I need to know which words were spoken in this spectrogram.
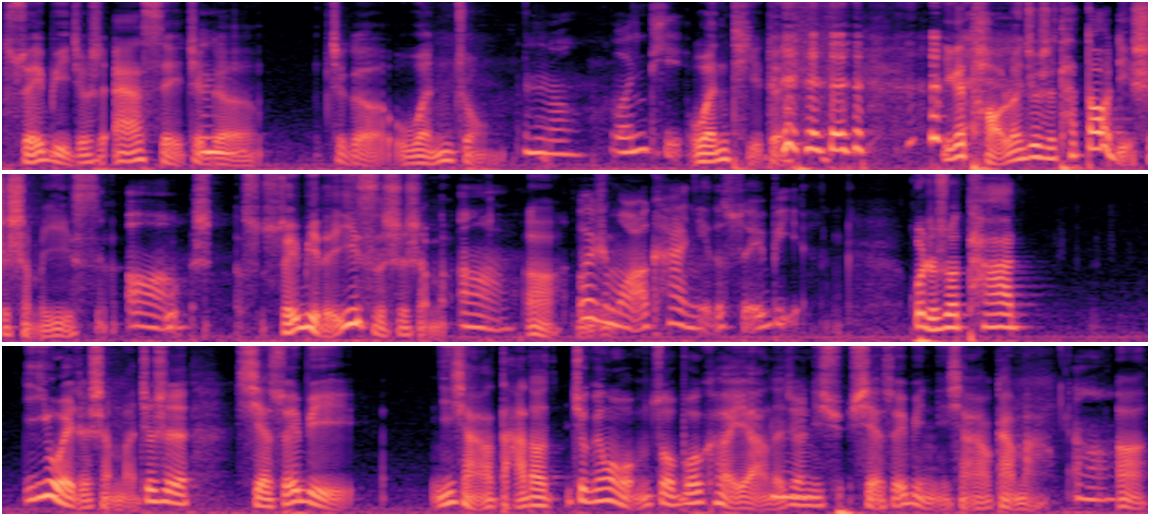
随笔就是 essay 这个这个文种，嗯，文体，文体对。一个讨论就是它到底是什么意思？哦，随笔的意思是什么？嗯啊，为什么我要看你的随笔？或者说它意味着什么？就是写随笔，你想要达到，就跟我们做播客一样的，就是你写随笔，你想要干嘛？啊，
